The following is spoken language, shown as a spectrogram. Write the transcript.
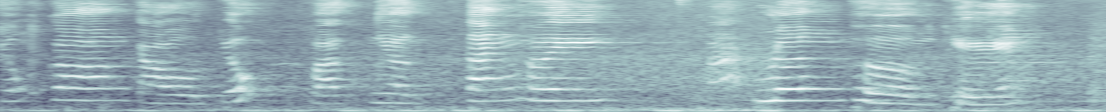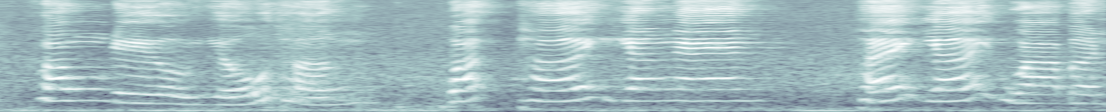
chúng con cầu chúc phật nhật tăng huy, pháp luân thường chuyển, phong điều vũ thuận quốc thới dân an, thế giới hòa bình,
